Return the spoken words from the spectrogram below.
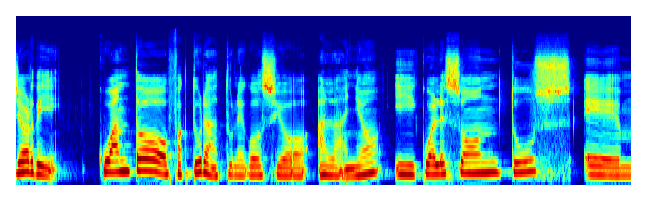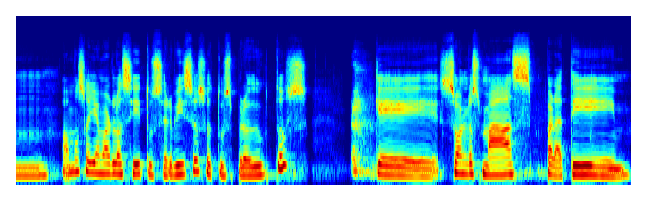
Jordi, ¿cuánto factura tu negocio al año y cuáles son tus, eh, vamos a llamarlo así, tus servicios o tus productos que son los más para ti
